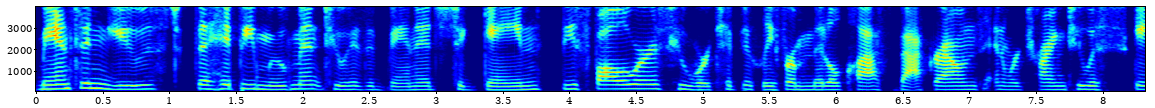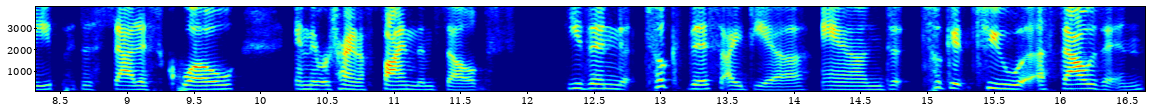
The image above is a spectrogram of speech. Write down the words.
Manson used the hippie movement to his advantage to gain these followers who were typically from middle class backgrounds and were trying to escape the status quo and they were trying to find themselves. He then took this idea and took it to a thousand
